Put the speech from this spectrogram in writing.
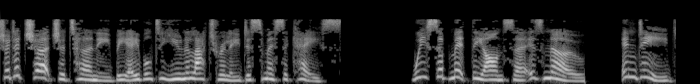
Should a church attorney be able to unilaterally dismiss a case? We submit the answer is no. Indeed,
